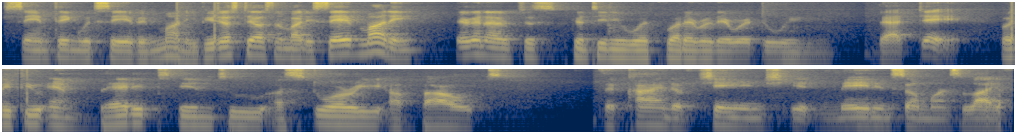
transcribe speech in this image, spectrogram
Same thing with saving money. If you just tell somebody save money, they're gonna just continue with whatever they were doing that day. But if you embed it into a story about the kind of change it made in someone's life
